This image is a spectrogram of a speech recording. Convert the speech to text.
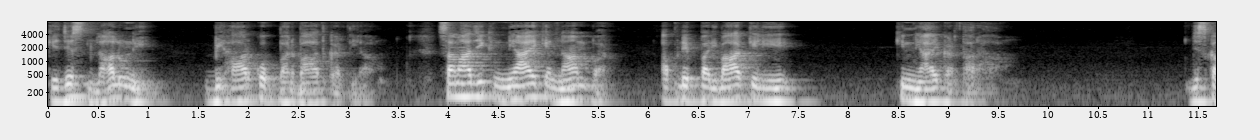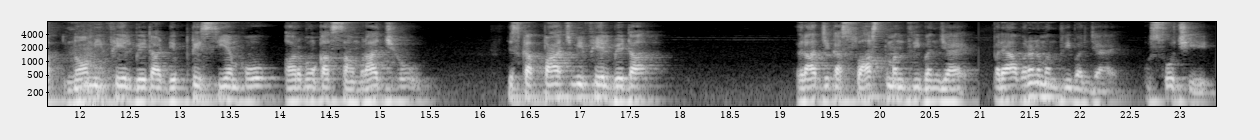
कि जिस लालू ने बिहार को बर्बाद कर दिया, सामाजिक न्याय के नाम पर अपने परिवार के लिए कि न्याय करता रहा जिसका नौवीं फेल बेटा डिप्टी सीएम हो, अरबों का साम्राज्य हो, जिसका पांचवी फेल बेटा राज्य का स्वास्थ्य मंत्री बन जाए, पर्यावरण मंत्री बन जाए उस सोचिए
